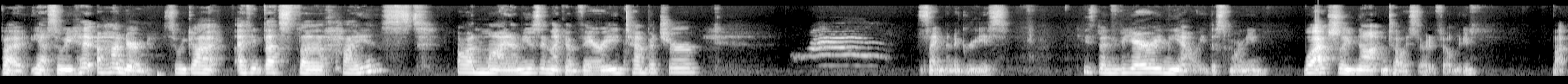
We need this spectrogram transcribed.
But yeah, so we hit 100. So we got, I think that's the highest on mine. I'm using like a varied temperature. Simon agrees. He's been very meowy this morning. Well, actually, not until I started filming. But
